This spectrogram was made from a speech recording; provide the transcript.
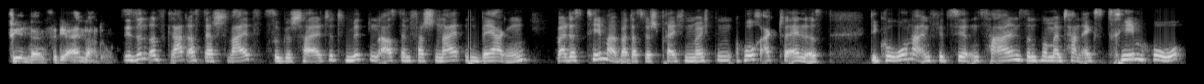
Vielen Dank für die Einladung. Sie sind uns gerade aus der Schweiz zugeschaltet, mitten aus den verschneiten Bergen, weil das Thema, über das wir sprechen möchten, hochaktuell ist. Die Corona-infizierten Zahlen sind momentan extrem hoch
